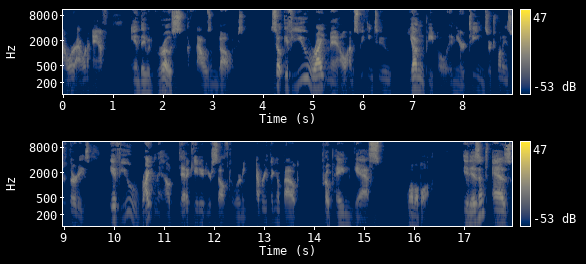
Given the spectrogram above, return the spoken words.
hour, hour and a half, and they would gross a thousand dollars. So if you right now, I'm speaking to young people in your teens or 20s or 30s, if you right now dedicated yourself to learning everything about propane gas, blah, blah, blah, it isn't as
